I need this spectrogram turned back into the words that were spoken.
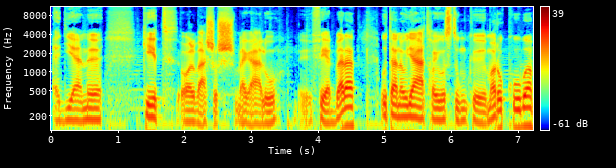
egy ilyen két alvásos megálló fért bele. Utána ugye áthajóztunk Marokkóba,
